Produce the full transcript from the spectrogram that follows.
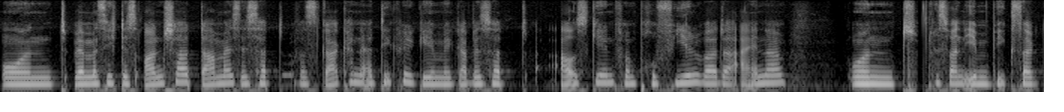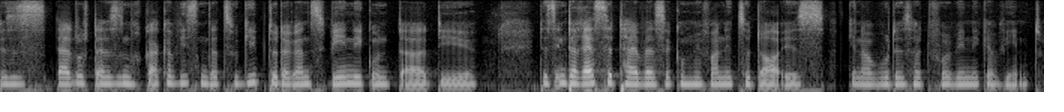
Und wenn man sich das anschaut, damals, es hat fast gar keine Artikel gegeben. Ich glaube, es hat ausgehend vom Profil war da einer. Und es waren eben, wie gesagt, das ist dadurch, dass es noch gar kein Wissen dazu gibt oder ganz wenig und äh, die, das Interesse teilweise, kommt mir vor, nicht so da ist. Genau, wurde es halt voll wenig erwähnt.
